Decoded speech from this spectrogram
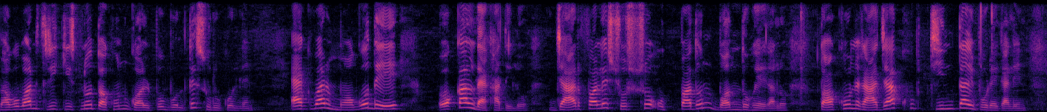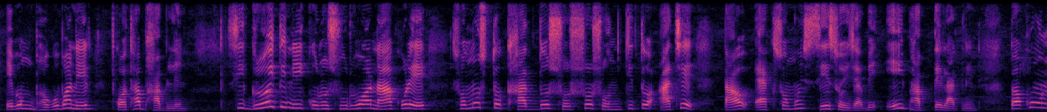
ভগবান শ্রীকৃষ্ণ তখন গল্প বলতে শুরু করলেন। একবার মগধে অকাল দেখা দিল, যার ফলে শস্য উৎপাদন বন্ধ হয়ে গেল। তখন রাজা খুব চিন্তায় পড়ে গেলেন এবং ভগবানের কথা ভাবলেন। শীঘ্রই তিনি কোনো সুরহা না করে সমস্ত খাদ্য, শস্য সঞ্চিত আছে, তাও এক সময় শেষ হয়ে যাবে এই ভাবতে লাগলেন। তখন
